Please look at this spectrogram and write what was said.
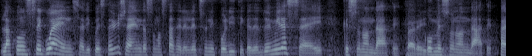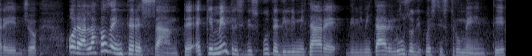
La conseguenza di questa vicenda sono state le elezioni politiche del 2006 che sono andate pareggio. come sono andate, pareggio. Ora, la cosa interessante è che mentre si discute di limitare, limitare l'uso di questi strumenti,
